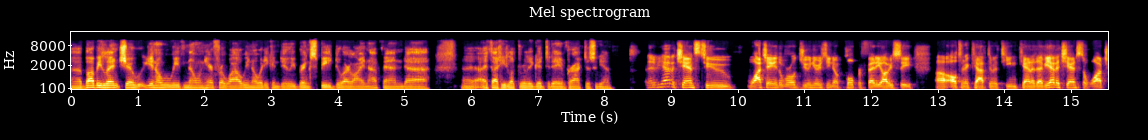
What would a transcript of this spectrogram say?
uh, Bobby Lynch, uh, you know, we've known here for a while. We know what he can do. He brings speed to our lineup, and uh, uh, I thought he looked really good today in practice again. And then if you had a chance to watch any of the World Juniors, you know, Cole Perfetti, obviously uh, alternate captain with Team Canada. Have you had a chance to watch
